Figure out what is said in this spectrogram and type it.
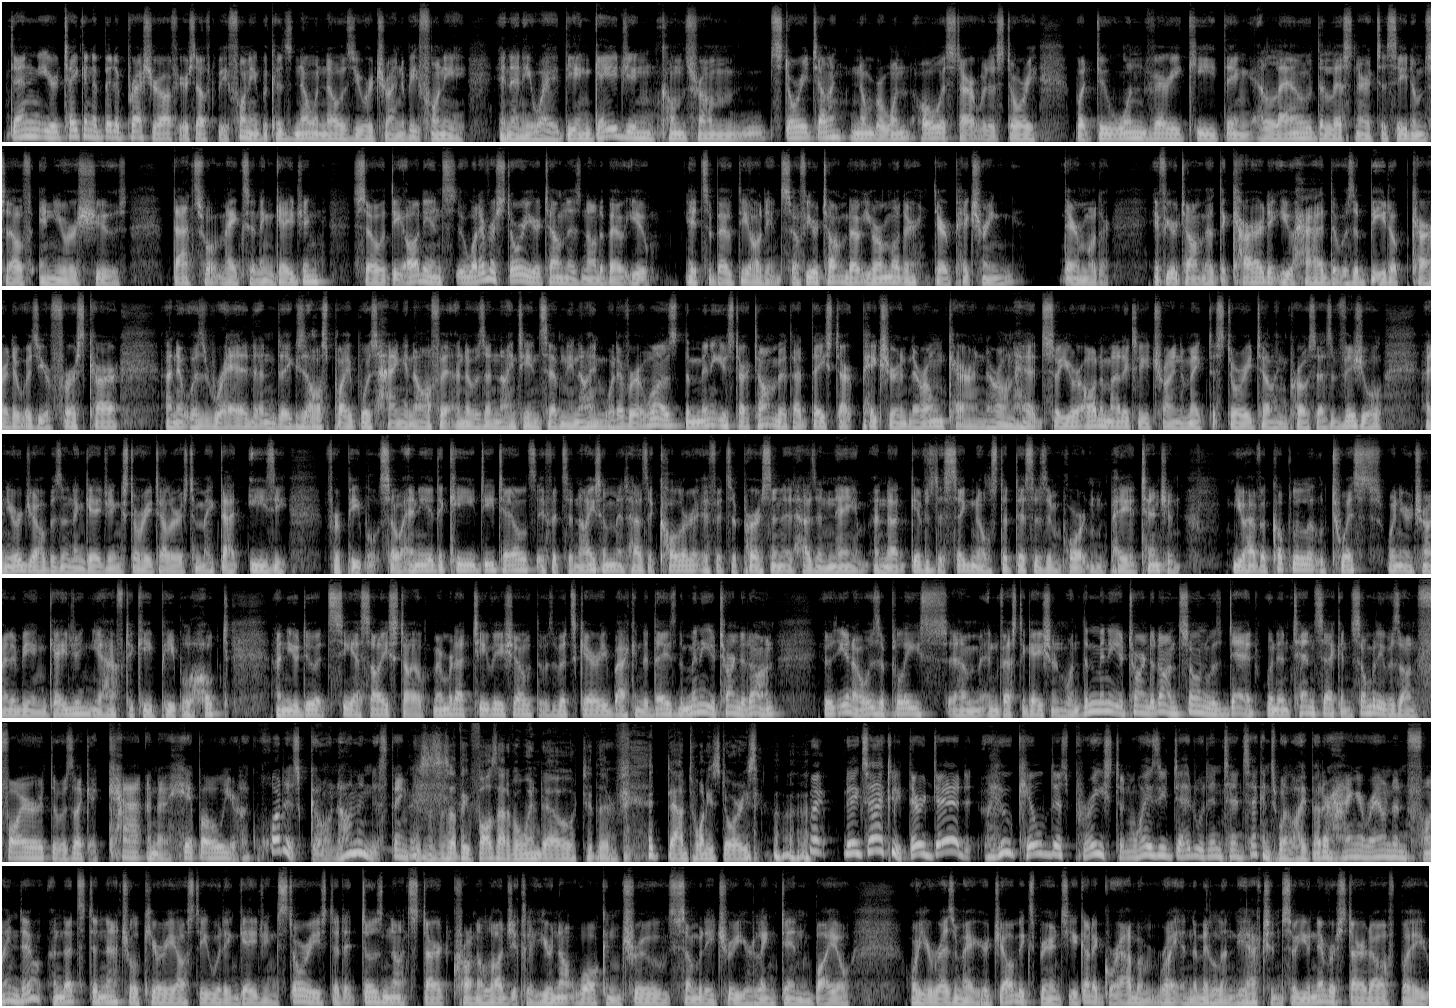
then you're taking a bit of pressure off yourself to be funny because no one knows you were trying to be funny in any way. The engaging comes from storytelling. Number one, always start with a story, but do one very key thing allow the listener to see themselves in your shoes. That's what makes it engaging. So, the audience, whatever story you're telling, is not about you, it's about the audience. So, if you're talking about your mother, they're picturing their mother if you're talking about the car that you had that was a beat up car that was your first car and it was red and the exhaust pipe was hanging off it and it was a 1979 whatever it was the minute you start talking about that they start picturing their own car in their own head. So you're automatically trying to make the storytelling process visual and your job as an engaging storyteller is to make that easy for people. So any of the key details if it's an item it has a color. If it's a person it has a name. And that gives the signals that this is important. Pay attention you have a couple of little twists when you're trying to be engaging. You have to keep people hooked, and you do it CSI style. Remember that TV show that was a bit scary back in the days? The minute you turned it on, It was, you know, it was a police um, investigation one. The minute you turned it on, someone was dead within 10 seconds. Somebody was on fire. There was like a cat and a hippo. You're like, what is going on in this thing? Is This is something falls out of a window to the down 20 stories. Right, exactly. They're dead. Who killed this priest and why is he dead within 10 seconds? Well, I better hang around and find out. And that's the natural curiosity with engaging stories that it does not start chronologically. You're not walking through somebody through your LinkedIn bio or your resume or your job experience, you got to grab them right in the middle in the action. So you never start off by,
